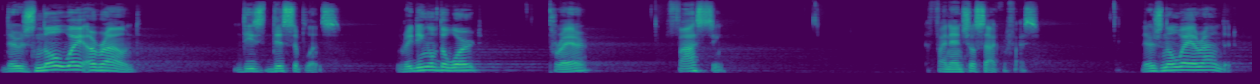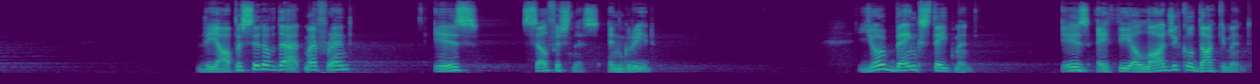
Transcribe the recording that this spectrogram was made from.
there is no way around these disciplines reading of the Word, prayer, fasting, financial sacrifice. There's no way around it. The opposite of that, my friend, is selfishness and greed. Your bank statement is a theological document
